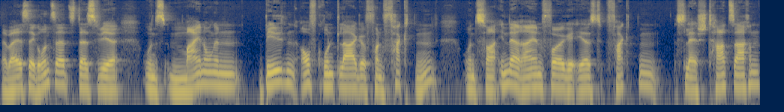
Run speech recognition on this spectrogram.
Dabei ist der Grundsatz, dass wir uns Meinungen bilden auf Grundlage von Fakten und zwar in der Reihenfolge erst Fakten, slash Tatsachen,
